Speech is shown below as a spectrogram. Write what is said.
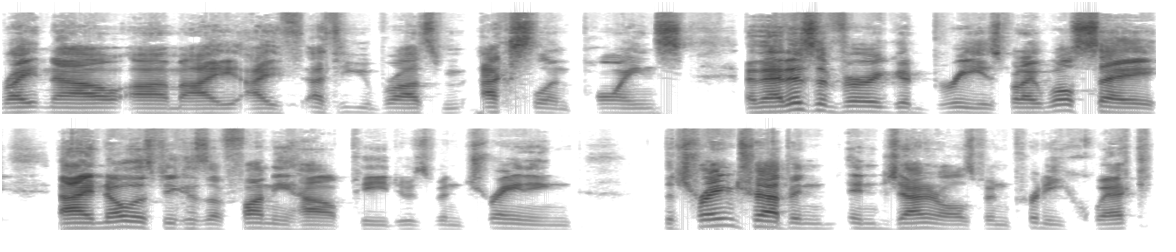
right now. Um, I, I, I think you brought some excellent points, and that is a very good breeze. But I will say, and I know this because of Funny How Pete, who's been training, the train trap in, in general has been pretty quick.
